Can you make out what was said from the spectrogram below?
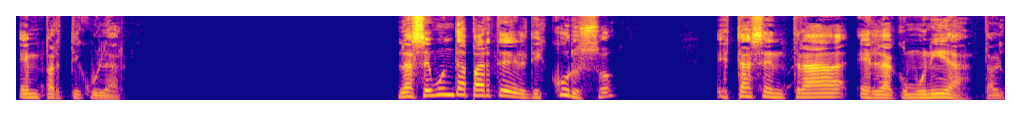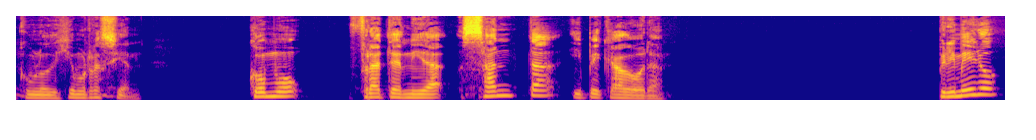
en particular. La segunda parte del discurso está centrada en la comunidad, tal como lo dijimos recién, como fraternidad santa y pecadora Primero,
